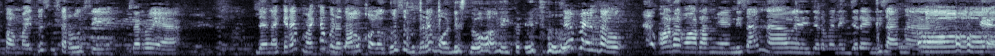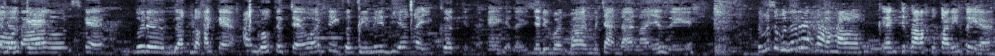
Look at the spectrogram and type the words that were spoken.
selama itu sih seru sih. Seru ya. Dan akhirnya mereka pada tahu kalau gue sebenarnya modus doang ikut itu. Siapa yang tahu? Orang-orang yang di sana manajer-manajer yang di sana. Oh, kayak udah oke. tahu. Terus kayak gue udah belak belakan kayak ah gue kecewa sih ikut ini dia nggak ikut gitu kayak gitu. Jadi buat bahan bercandaan aja sih. Tapi sebenarnya hal-hal yang kita lakukan itu ya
